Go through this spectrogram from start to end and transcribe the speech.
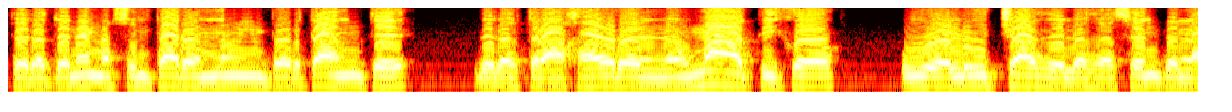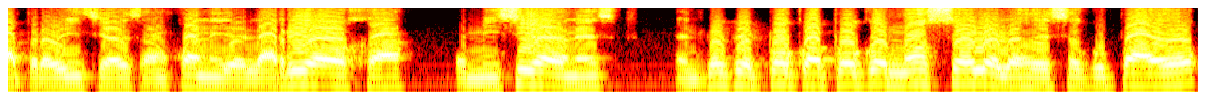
Pero tenemos un paro muy importante de los trabajadores del neumático, hubo luchas de los docentes en la provincia de San Juan y de La Rioja, en Misiones, entonces, poco a poco, no solo los desocupados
